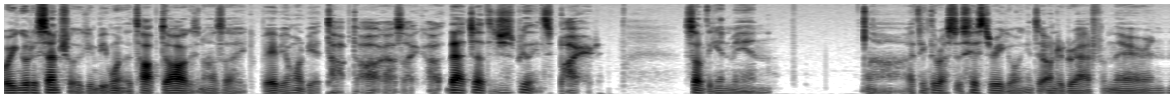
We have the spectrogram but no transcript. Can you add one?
Or you can go to Central, you can be one of the top dogs. And I was like, baby, I want to be a top dog. I was like, oh, that just really inspired something in me. And uh, I think the rest is history going into undergrad from there and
